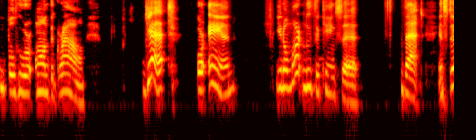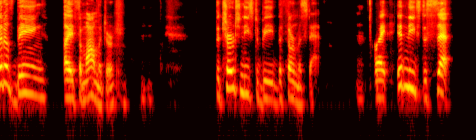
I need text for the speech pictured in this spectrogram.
people who are on the ground yet or and you know martin luther king said that instead of being a thermometer the church needs to be the thermostat right? It needs to set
